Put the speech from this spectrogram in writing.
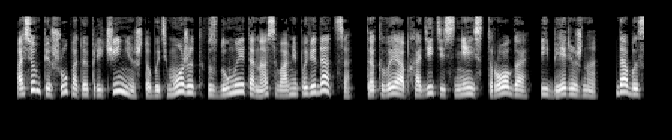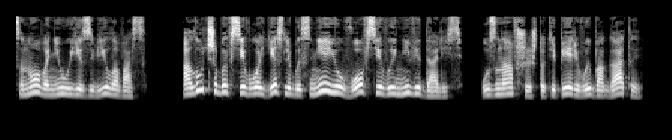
О сём пишу по той причине, что, быть может, вздумает она с вами повидаться. Так вы обходитесь с ней строго и бережно, дабы снова не уязвила вас. А лучше бы всего, если бы с нею вовсе вы не видались. Узнавши, что теперь вы богаты,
